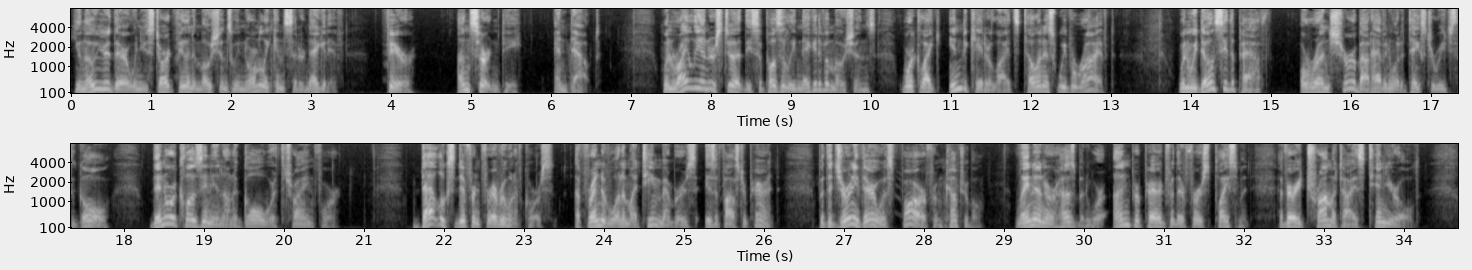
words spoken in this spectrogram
You'll know you're there when you start feeling emotions we normally consider negative fear, uncertainty, and doubt. When rightly understood, these supposedly negative emotions work like indicator lights telling us we've arrived. When we don't see the path, or we're unsure about having what it takes to reach the goal, then we're closing in on a goal worth trying for. That looks different for everyone, of course. A friend of one of my team members is a foster parent, but the journey there was far from comfortable. Lena and her husband were unprepared for their first placement, a very traumatized 10 year old.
